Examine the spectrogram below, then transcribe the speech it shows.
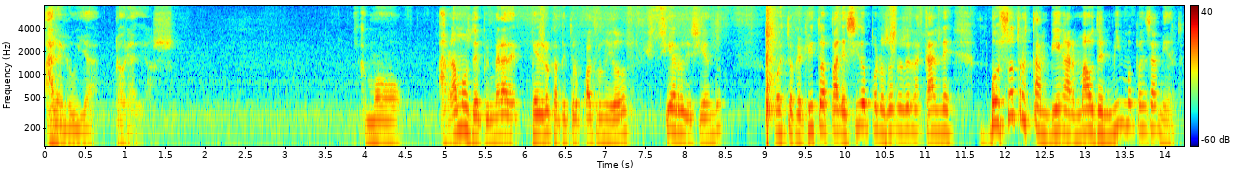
Aleluya, gloria a Dios. Como hablamos de primera de Pedro capítulo 4, 1 y 2, cierro diciendo, puesto que Cristo ha padecido por nosotros en la carne, vosotros también armados del mismo pensamiento.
